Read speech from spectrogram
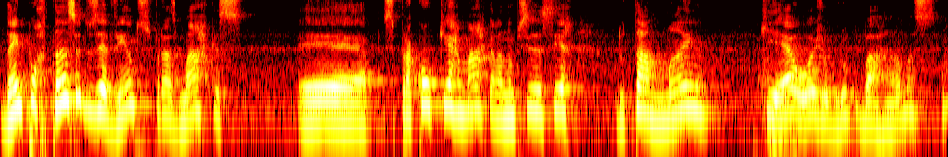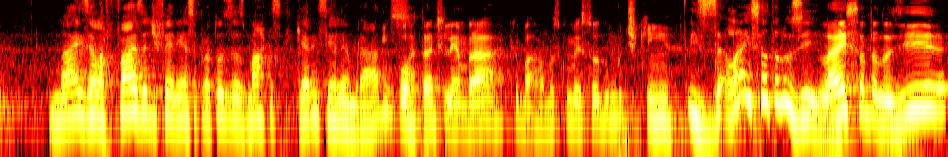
da importância dos eventos para as marcas, é, para qualquer marca, ela não precisa ser do tamanho que é hoje o Grupo Bahamas, mas ela faz a diferença para todas as marcas que querem ser lembradas. Importante lembrar que o Bahamas começou de um botiquinho. Lá em Santa Luzia. Lá em Santa Luzia,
